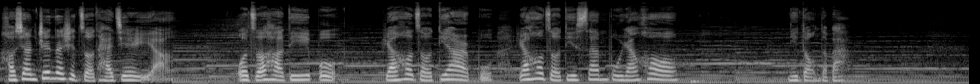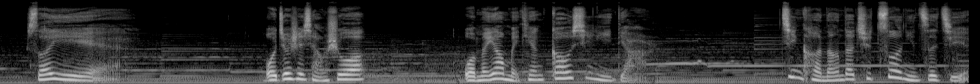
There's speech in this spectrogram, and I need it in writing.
好像真的是走台阶一样，我走好第一步，然后走第二步，然后走第三步，然后，你懂的吧？所以，我就是想说，我们要每天高兴一点儿，尽可能的去做你自己。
